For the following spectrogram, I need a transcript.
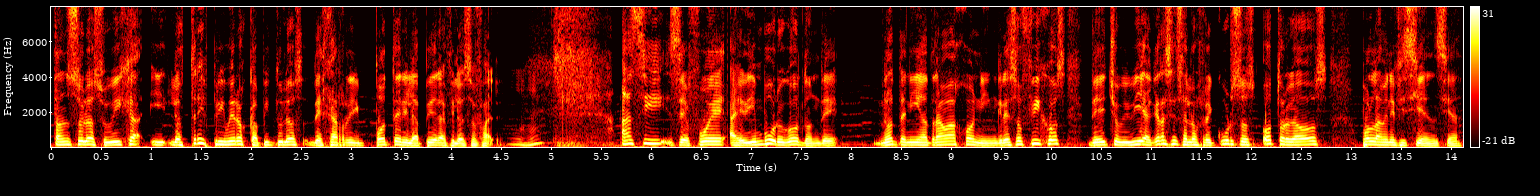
tan solo a su hija y los tres primeros capítulos de Harry Potter y la piedra filosofal. Así se fue a Edimburgo, donde no tenía trabajo ni ingresos fijos, de hecho vivía gracias a los recursos otorgados por la beneficencia,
